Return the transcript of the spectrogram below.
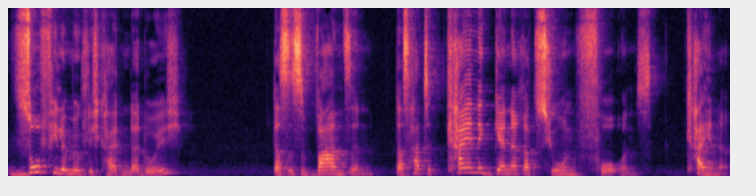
so viele Möglichkeiten dadurch. Das ist Wahnsinn. Das hatte keine Generation vor uns. Keine.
